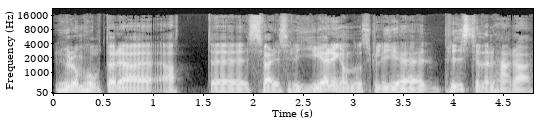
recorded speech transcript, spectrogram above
hur de hotade att eh, Sveriges regering, om de skulle ge pris till den här eh,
